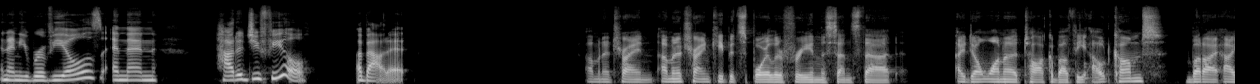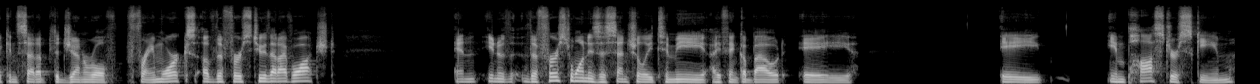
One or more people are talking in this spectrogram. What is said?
and any reveals, and then how did you feel about it? I'm gonna try and I'm gonna try and keep it spoiler free in the sense that I don't want to talk about the outcomes, but I, I can set up the general frameworks of the first two that I've watched. And you know, the, the first one is essentially to me, I think about a a imposter scheme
